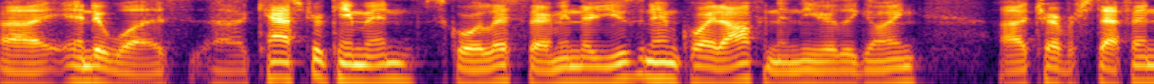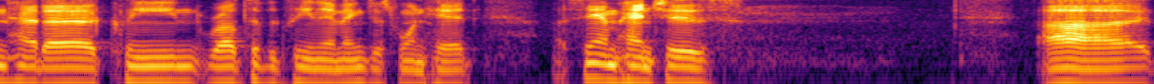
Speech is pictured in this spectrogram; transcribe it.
Uh, and it was. Uh, Castro came in scoreless there. I mean, they're using him quite often in the early going. Uh, Trevor Stephan had a clean, relatively clean inning, just one hit. Uh, Sam Hentges. Uh,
